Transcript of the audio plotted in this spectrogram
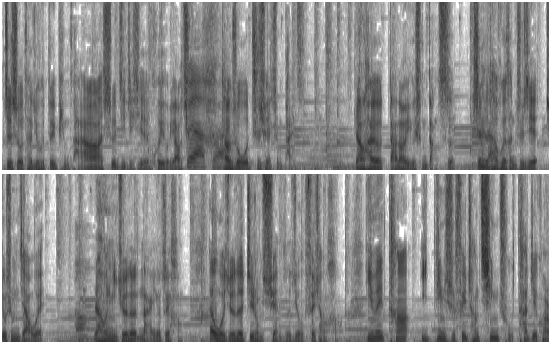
这时候他就会对品牌啊、设计这些会有要求对。啊，对啊，他会说我只选什么牌子，嗯然后还有达到一个什么档次，甚至他会很直接，就什么价位，嗯，然后你觉得哪一个最好？哎，我觉得这种选择就非常好，因为他一定是非常清楚他这块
